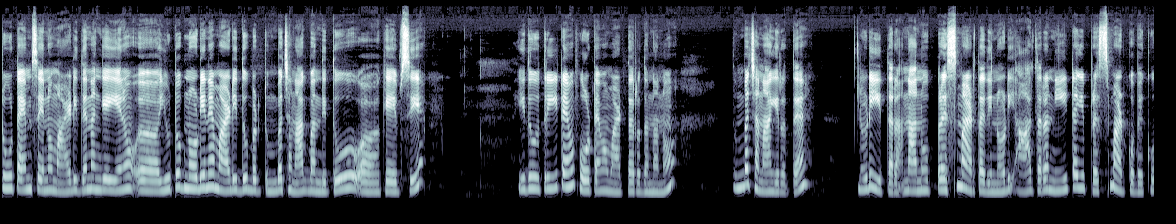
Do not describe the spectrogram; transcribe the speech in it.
ಟೂ ಟೈಮ್ಸ್ ಏನೋ ಮಾಡಿದ್ದೆ. ನನಗೆ ಏನೋ ಯೂಟ್ಯೂಬ್ ನೋಡಿನೇ ಮಾಡಿದ್ದು ಬಟ್ ತುಂಬ ಚೆನ್ನಾಗಿ ಬಂದಿತ್ತು ಕೆ ಎಫ್ ಸಿ ಇದು ತ್ರೀ ಟೈಮು ಫೋರ್ ಟೈಮು ಮಾಡ್ತಾ ಇರೋದು ನಾನು. ತುಂಬ ಚೆನ್ನಾಗಿರುತ್ತೆ. ನೋಡಿ ಈ ಥರ ನಾನು ಪ್ರೆಸ್ ಮಾಡ್ತಾ ಇದ್ದೀನಿ. ನೋಡಿ ಆ ಥರ ನೀಟಾಗಿ ಪ್ರೆಸ್ ಮಾಡ್ಕೋಬೇಕು.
